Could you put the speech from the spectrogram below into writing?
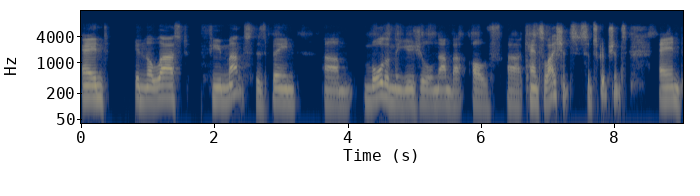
And in the last few months, there's been um, more than the usual number of uh, cancellations, subscriptions. And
